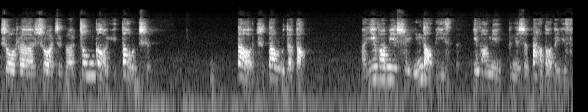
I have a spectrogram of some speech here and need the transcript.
说说说这个忠告于道之，道是道路的道，啊，一方面是引导的意思，一方面肯定是大道的意思，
